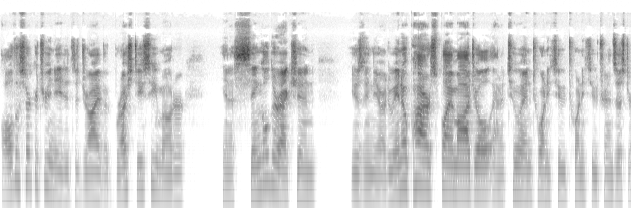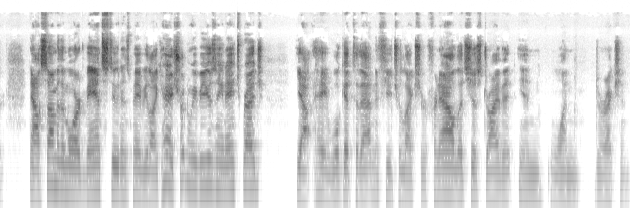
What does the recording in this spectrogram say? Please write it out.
all the circuitry needed to drive a brush DC motor in a single direction using the Arduino power supply module and a 2N2222 transistor. Now, some of the more advanced students may be like, hey, shouldn't we be using an H-bridge? Yeah, hey, we'll get to that in a future lecture. For now, let's just drive it in one direction.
